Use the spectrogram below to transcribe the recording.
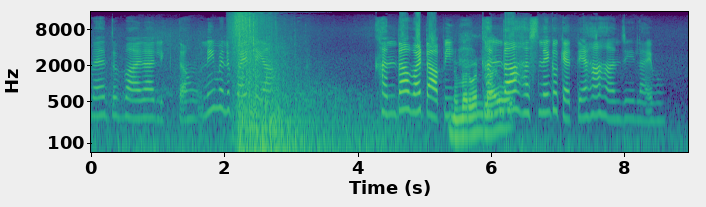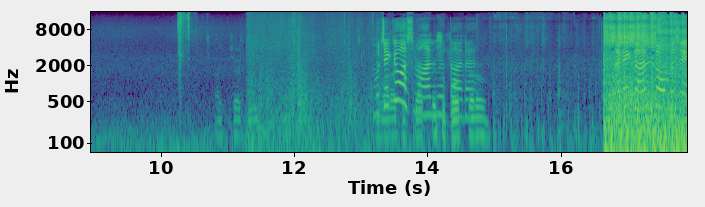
मैं दोबारा लिखता हूँ। नहीं मैंने पढ़ लिया। खंदा वट आपी। नंबर वन खंदा हंसने को कहते हैं। हाँ हाँ जी लाइव हूँ। अच्छा ठीक मुझे क्यों आसमान में उतारा है? अरे गन दो मुझे।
